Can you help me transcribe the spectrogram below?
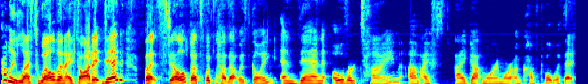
probably less well than I thought it did, but still, that's what how that was going. And then over time, um, I I got more and more uncomfortable with it,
